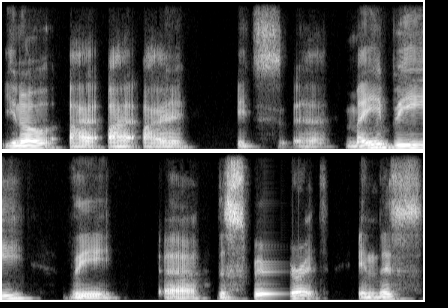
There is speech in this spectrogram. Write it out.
you know, I, I, I it's uh, maybe the, uh, the spirit in this,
